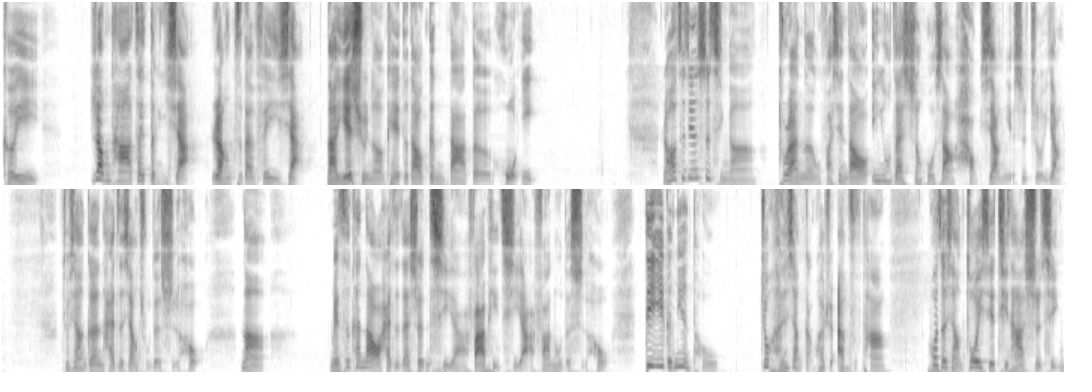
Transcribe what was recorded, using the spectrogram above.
可以让它再等一下，让子弹飞一下，那也许呢，可以得到更大的获益。然后这件事情啊，突然呢，我发现到应用在生活上好像也是这样。就像跟孩子相处的时候，那每次看到孩子在生气啊、发脾气啊、发怒的时候，第一个念头就很想赶快去安抚他，或者想做一些其他事情，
